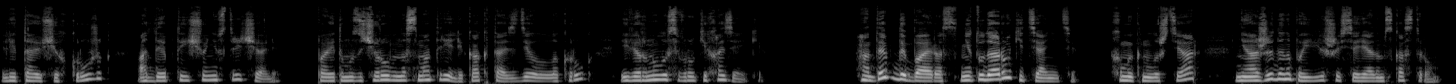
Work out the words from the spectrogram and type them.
Летающих кружек адепты еще не встречали, поэтому зачарованно смотрели, как та сделала круг и вернулась в руки хозяйки. — Адепт де Байрос, не туда руки тянете? — хмыкнул Иштиар, неожиданно появившийся рядом с костром.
